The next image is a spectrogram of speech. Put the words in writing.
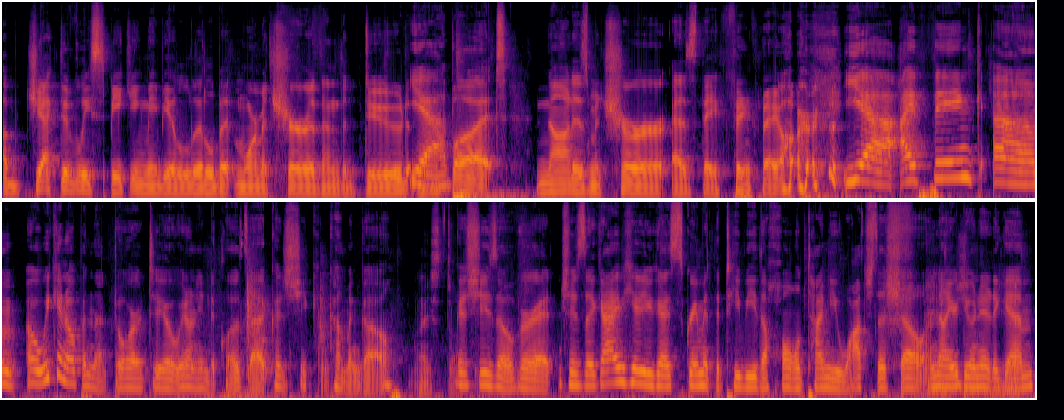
objectively speaking maybe a little bit more mature than the dude. Yeah. But not as mature as they think they are. Yeah, I think. Um. Oh, we can open that door too. We don't need to close that because she can come and go. Still Because she's over it. She's like, I hear you guys scream at the TV the whole time you watch this show, and now you're doing it again.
